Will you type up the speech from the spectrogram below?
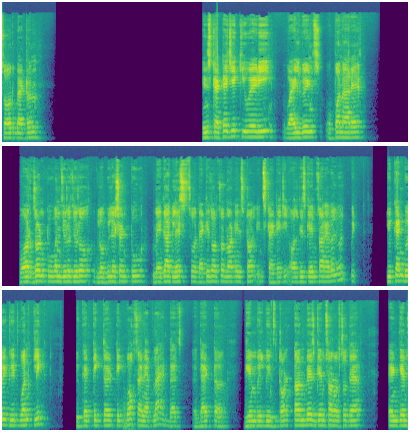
Sauerbraten. In strategy, QAD, Wild Winds, OpenRA, Warzone 2100, Globulation 2, MegaGlest. So that is also not installed in strategy. All these games are available. You can do it with one click. You can tick the tick box and apply. That's that uh, game will be installed. Turn-based games are also there. Endgame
